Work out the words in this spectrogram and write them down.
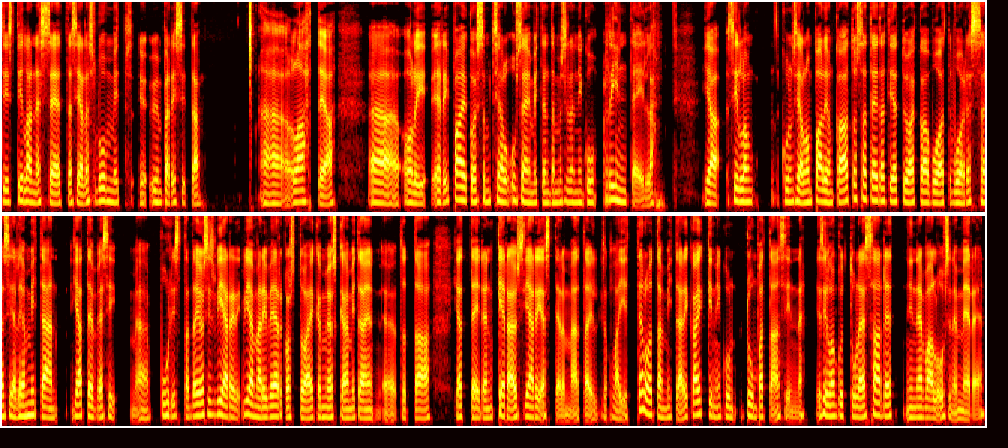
siis tilanne se, että siellä slummit ympäri sitä ää, lahtea ää, oli eri paikoissa, mutta siellä useimmiten tämmöisillä niin kuin rinteillä. Ja silloin kun siellä on paljon kaatosateita tiettyä aikaa vuodessa ja siellä ei ole mitään jätevesi puhdistaa, tai ei ole siis viemäriverkostoa eikä myöskään mitään äh, tota, jätteiden keräysjärjestelmää tai lajittelua tai mitään, eli kaikki niin kuin dumpataan sinne. Ja silloin kun tulee sade, niin ne valuu sinne mereen.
